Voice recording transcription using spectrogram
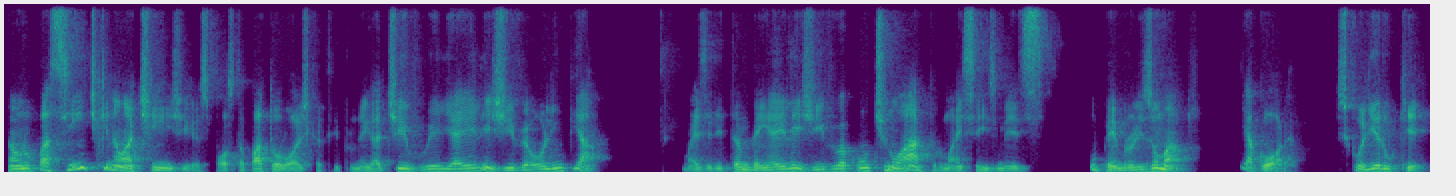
Então, no paciente que não atinge resposta patológica triplo negativo, ele é elegível a olimpiar, mas ele também é elegível a continuar por mais seis meses o pembrolizumab. E agora? Escolher o quê?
